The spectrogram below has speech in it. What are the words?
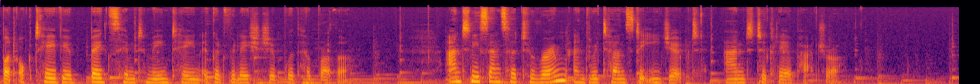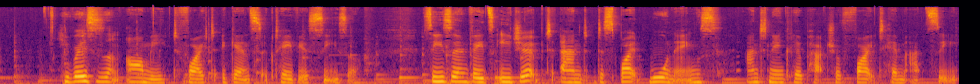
but Octavia begs him to maintain a good relationship with her brother. Antony sends her to Rome and returns to Egypt and to Cleopatra. He raises an army to fight against Octavius Caesar. Caesar invades Egypt, and despite warnings, Antony and Cleopatra fight him at sea.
